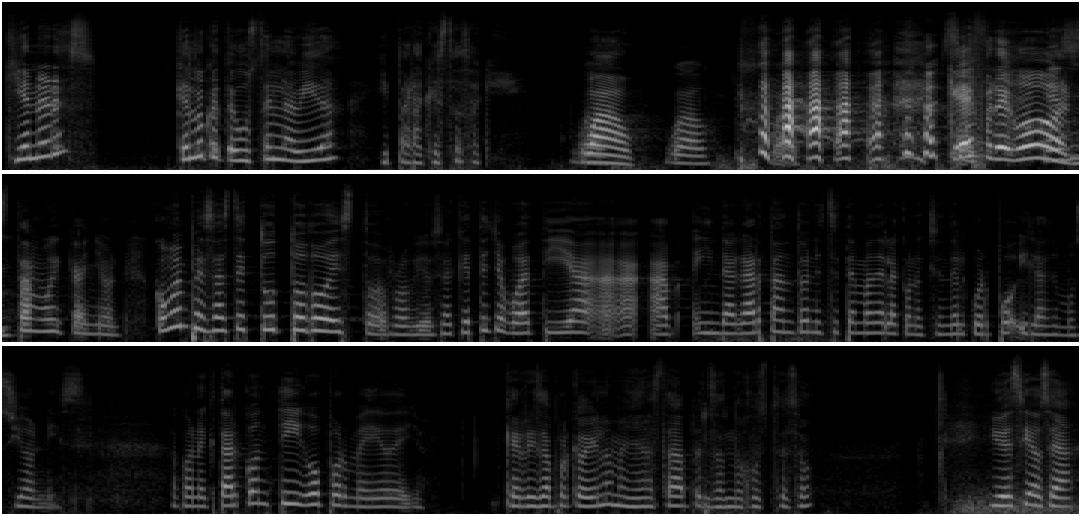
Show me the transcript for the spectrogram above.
quién eres, qué es lo que te gusta en la vida y para qué estás aquí. Wow. Wow. ¡Qué fregón! está muy cañón. ¿Cómo empezaste tú todo esto, Robbie? O sea, ¿qué te llevó a ti a, a- a indagar tanto en este tema de la conexión del cuerpo y las emociones? A conectar contigo por medio de ello. Qué risa, porque hoy en la mañana estaba pensando justo eso. Yo decía, o sea,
